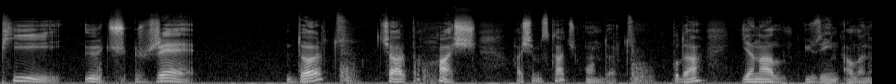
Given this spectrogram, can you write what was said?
pi 3 r 4 çarpı h. H'ımız kaç? 14. Bu da yanal yüzeyin alanı.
